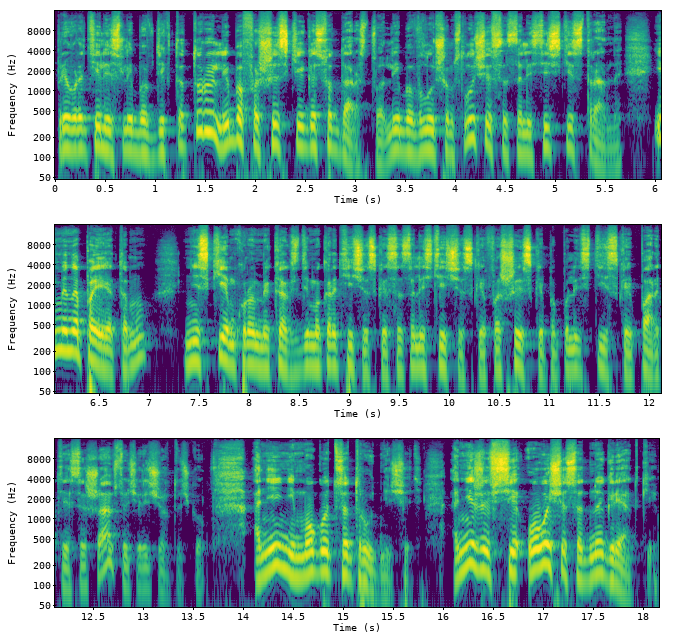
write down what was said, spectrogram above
превратились либо в диктатуры, либо в фашистские государства, либо в лучшем случае в социалистические страны. Именно поэтому ни с кем, кроме как с демократической, социалистической, фашистской, популистической партией США, все через черточку, они не могут сотрудничать. Они же все овощи с одной грядки.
